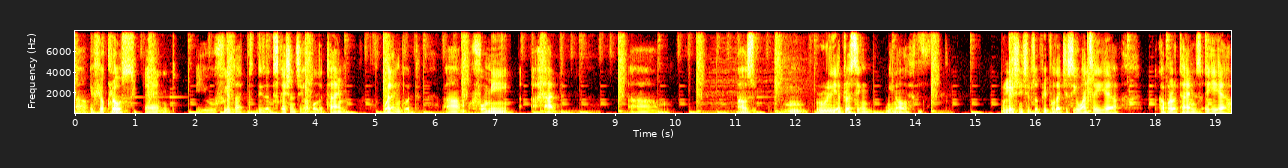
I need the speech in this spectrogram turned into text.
Um, if you're close and you feel that these are discussions you have all the time, well and good. Um, for me, I had, um, I was Mm, really addressing, you know, relationships of people that you see once a year, a couple of times a year,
